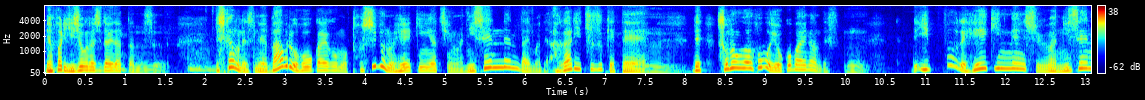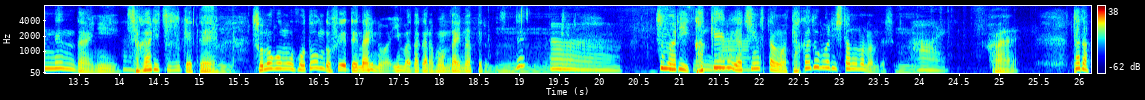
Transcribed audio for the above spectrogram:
やっぱり異常な時代だったんです。でしかもですね、バブル崩壊後も都市部の平均家賃は2000年代まで上がり続けて、でその後はほぼ横ばいなんです。で一方で平均年収は2000年代に下がり続けて、その後もほとんど増えてないのは今だから問題になってるんですよね。つまり家計の家賃負担は高止まりしたままなんです。はい、はい。ただ、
